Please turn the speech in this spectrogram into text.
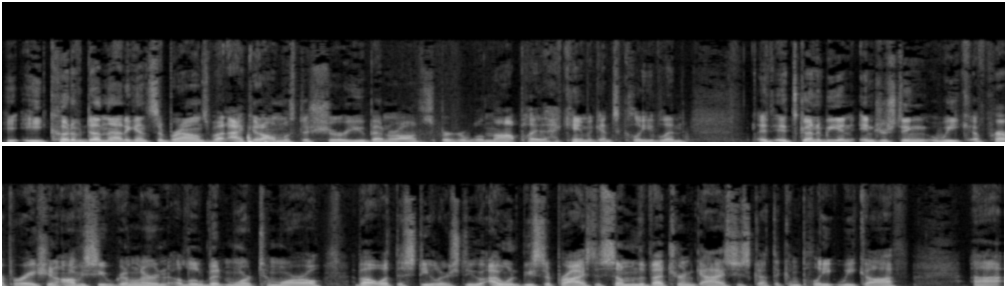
He, he could have done that against the Browns, but I could almost assure you Ben Roethlisberger will not play that game against Cleveland it's going to be an interesting week of preparation. Obviously, we're going to learn a little bit more tomorrow about what the Steelers do. I wouldn't be surprised if some of the veteran guys just got the complete week off. Uh,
